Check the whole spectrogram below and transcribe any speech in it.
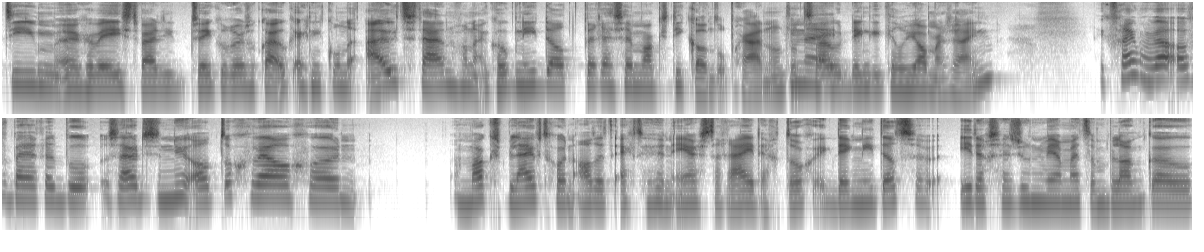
team eh, geweest... waar die twee coureurs elkaar ook echt niet konden uitstaan. Van, nou, ik hoop niet dat Perez en Max die kant op gaan. Want dat Nee. zou denk ik heel jammer zijn. Ik vraag me wel af bij Red Bull, zouden ze nu al toch wel gewoon... Max blijft gewoon altijd echt hun eerste rijder, toch? Ik denk niet dat ze ieder seizoen weer met een blanco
